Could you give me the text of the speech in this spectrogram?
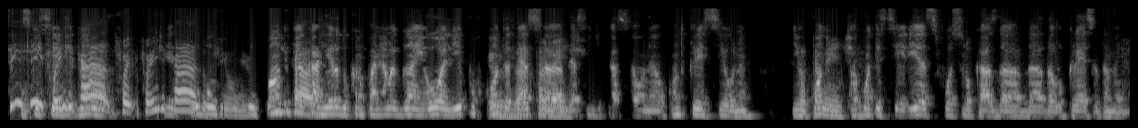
Sim, sim, foi indicado, foi, foi indicado o, o filme. O, quanto que a carreira do Campanella ganhou ali por conta dessa, dessa indicação, né? O quanto cresceu, né? E o quanto aconteceria se fosse no caso da, da, da Lucrécia também.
